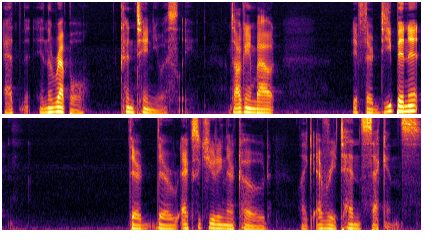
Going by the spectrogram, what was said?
at in the REPL continuously. I'm talking about if they're deep in it, they're they're executing their code like every 10 seconds.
